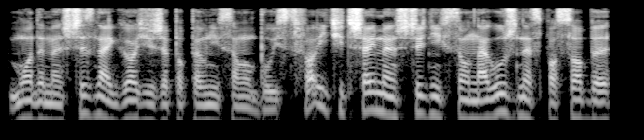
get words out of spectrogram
młody mężczyzna i grozi, że popełni samobójstwo. I ci trzej mężczyźni chcą na różne sposoby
